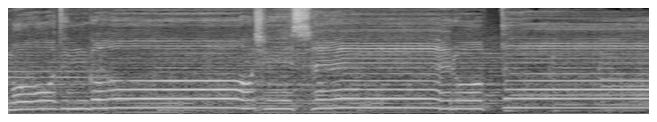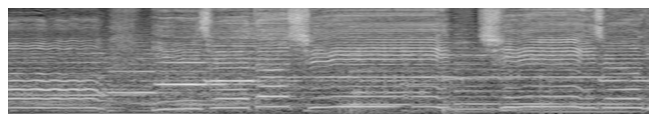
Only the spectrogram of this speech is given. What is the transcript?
모든 것이 새롭다. 이제 다시 시작이다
